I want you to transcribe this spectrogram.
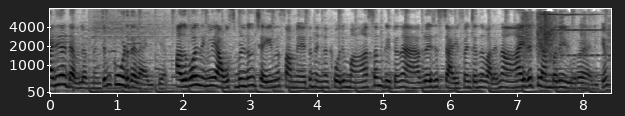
കരിയർ ഡെവലപ്മെന്റും കൂടുതലായിരിക്കും. അതുപോലെ നിങ്ങൾ ഈ ഹൗസ് ബിൽഡിംഗ് ചെയ്യുന്ന സമയത്ത് നിങ്ങൾക്ക് ഒരു മാസം കിട്ടുന്ന ആവറേജ് സ്റ്റൈഫന്റ് എന്ന് പറയുന്നത് ആയിരത്തി അമ്പത് യൂറോ ആയിരിക്കും.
